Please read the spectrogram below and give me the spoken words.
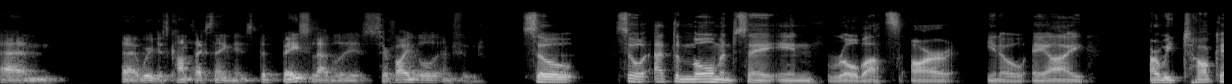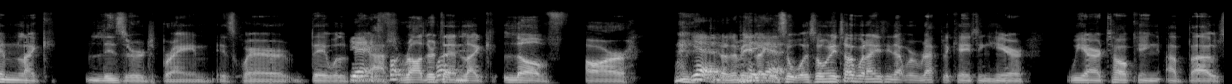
um uh, where this complex thing is, the base level is survival and food. So so at the moment, say in robots or you know AI, are we talking like lizard brain is where they will be Yeah, at rather well- than like love or Yeah, you know what I mean? Like yeah. so so when we talk about anything that we're replicating here, we are talking about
